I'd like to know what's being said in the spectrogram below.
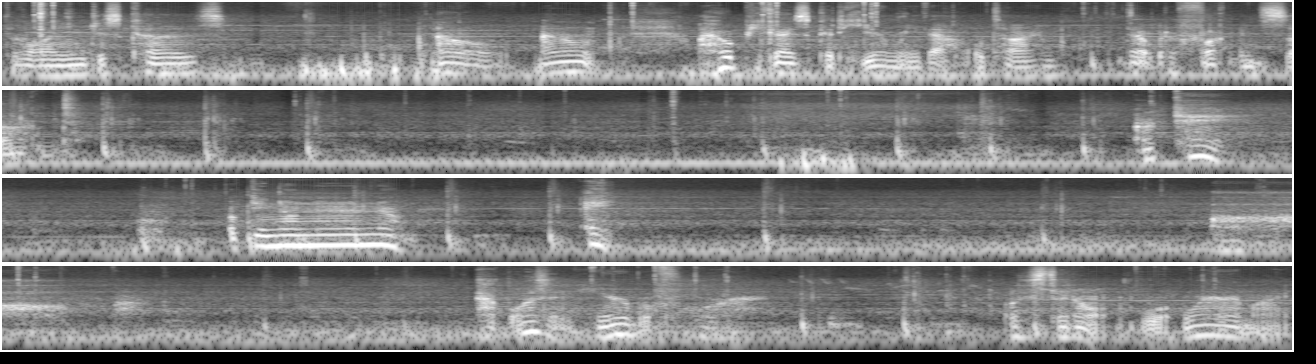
the volume, just cause. Oh, I don't. I hope you guys could hear me that whole time. That would have fucking sucked. Okay. Okay, no, no, no, no. Hey. Oh. That wasn't here before. At least I don't. Where am I?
